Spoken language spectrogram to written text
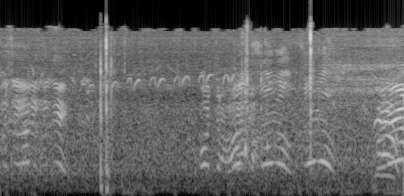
José, José, José. Jota, Jota. Solo.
